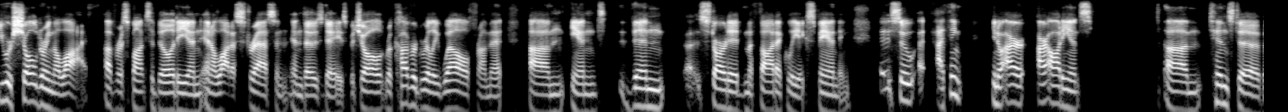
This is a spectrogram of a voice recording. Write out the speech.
you were shouldering a lot of responsibility and and a lot of stress in in those days. But y'all recovered really well from it, um, and then uh, started methodically expanding. Uh, so uh, I think you know our our audience um, tends to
